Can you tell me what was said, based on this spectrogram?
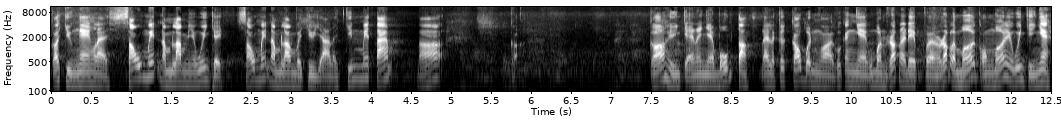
Có chiều ngang là 6m55 nha quý anh chị. 6m55 và chiều dài là 9m8, đó. Có, có hiện trạng là nhà 4 tầng. Đây là kết cấu bên ngoài của căn nhà của mình rất là đẹp và rất là mới còn mới nha quý anh chị nha.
